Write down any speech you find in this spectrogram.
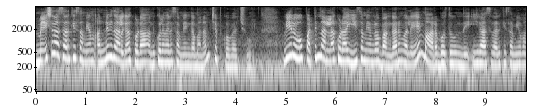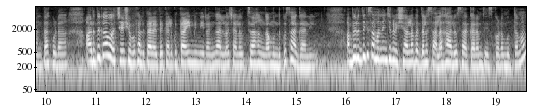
మేషరాశివారికి సమయం అన్ని విధాలుగా కూడా అనుకూలమైన సమయంగా మనం చెప్పుకోవచ్చు. వీరు పట్టిందల్లా కూడా ఈ సమయంలో బంగారం వలె మారబోతూ ఉంది. ఈ రాశి వారికి సమయం అంతా కూడా అరుదుగా వచ్చే శుభ ఫలితాలు అయితే కలుగుతాయి. మీ మీ రంగాల్లో చాలా ఉత్సాహంగా ముందుకు సాగాలి. అభివృద్ధికి సంబంధించిన విషయాల్లో పెద్దల సలహాలు సహకారం తీసుకోవడం ఉత్తమం.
